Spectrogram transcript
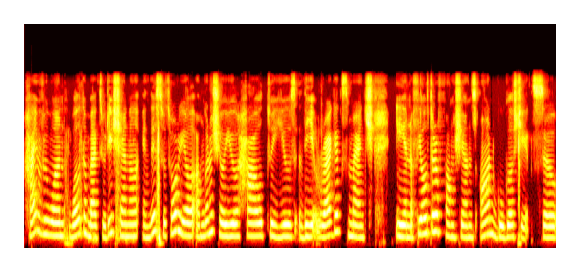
Hi everyone, welcome back to this channel. In this tutorial, I'm gonna show you how to use the regex match in filter functions on Google Sheets. So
